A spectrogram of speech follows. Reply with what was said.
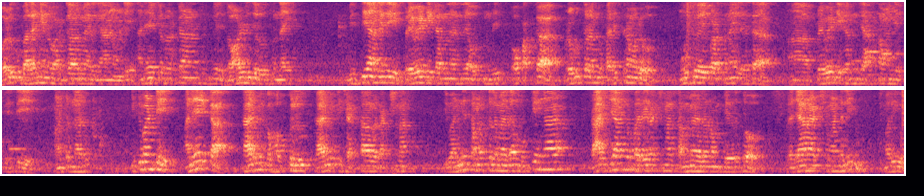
బడుగు బలహీన వర్గాల మీద కానివ్వండి అనేక రకాలైనటువంటి దాడులు జరుగుతున్నాయి. విద్య అనేది ప్రైవేటీకరణ అనేది అవుతుంది. ఒక పక్క ప్రభుత్వ రంగ పరిశ్రమలు మూసివేయబడుతున్నాయి లేదా ప్రైవేటీకరణ చేస్తామని చెప్పేసి అంటున్నారు. ఇటువంటి అనేక కార్మిక హక్కులు కార్మిక చట్టాల రక్షణ ఇవన్నీ సమస్యల మీద ముఖ్యంగా రాజ్యాంగ పరిరక్షణ సమ్మేళనం పేరుతో ప్రజానాట్య మండలి మరియు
